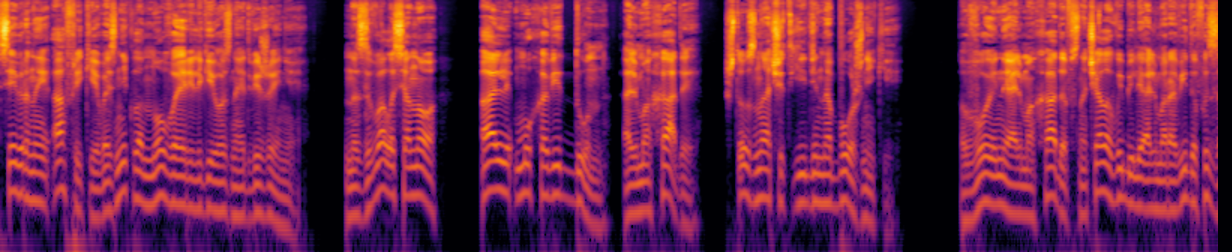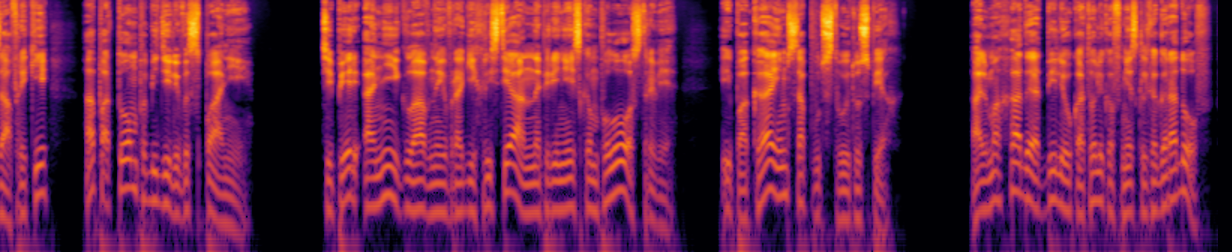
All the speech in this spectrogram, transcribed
В Северной Африке возникло новое религиозное движение. Называлось оно Аль-Мухавиддун, Аль-Махады, что значит «единобожники». Воины Аль-Махадов сначала выбили аль-Маравидов из Африки, а потом победили в Испании. Теперь они главные враги христиан на Пиренейском полуострове, и пока им сопутствует успех. Аль-Махады отбили у католиков несколько городов,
